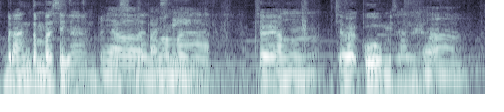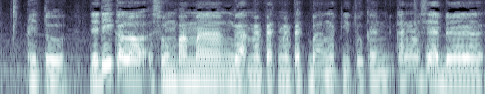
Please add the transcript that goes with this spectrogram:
berantem pasti kan Ya, Pas dan pasti. sama cewek yang cewekku misalnya. Heeh. itu. Jadi kalau seumpama nggak mepet-mepet banget gitu kan kan masih ada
